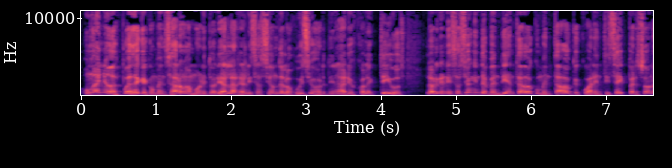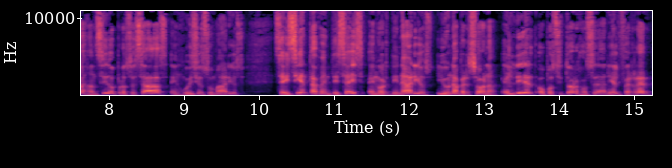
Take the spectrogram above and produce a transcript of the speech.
Un año después de que comenzaron a monitorear la realización de los juicios ordinarios colectivos, la organización independiente ha documentado que 46 personas han sido procesadas en juicios sumarios, 626 en ordinarios y una persona, el líder opositor José Daniel Ferrer,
